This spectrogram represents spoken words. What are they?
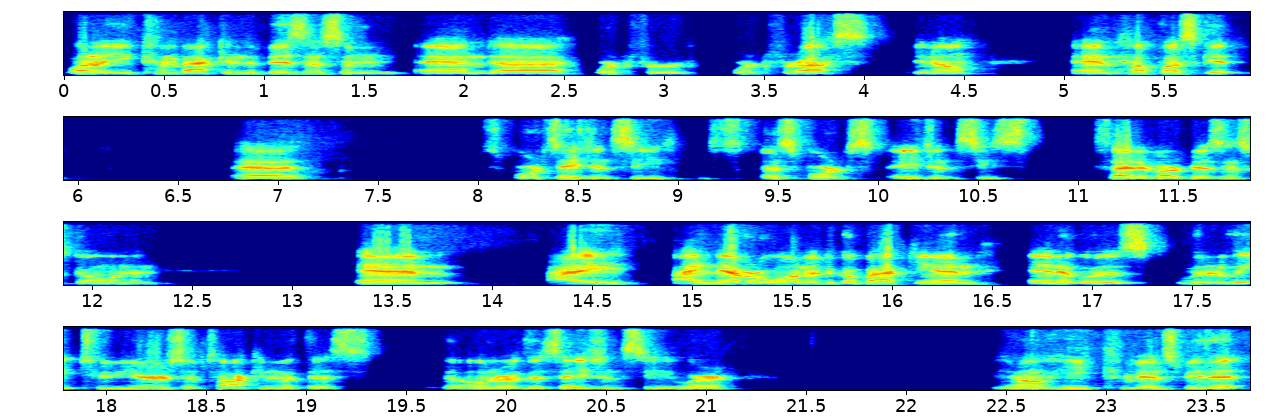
"Why don't you come back into business and and uh, work for work for us, you know, and help us get a sports agency, a sports agency side of our business going." And and I I never wanted to go back in, and it was literally two years of talking with this the owner of this agency where you know he convinced me that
